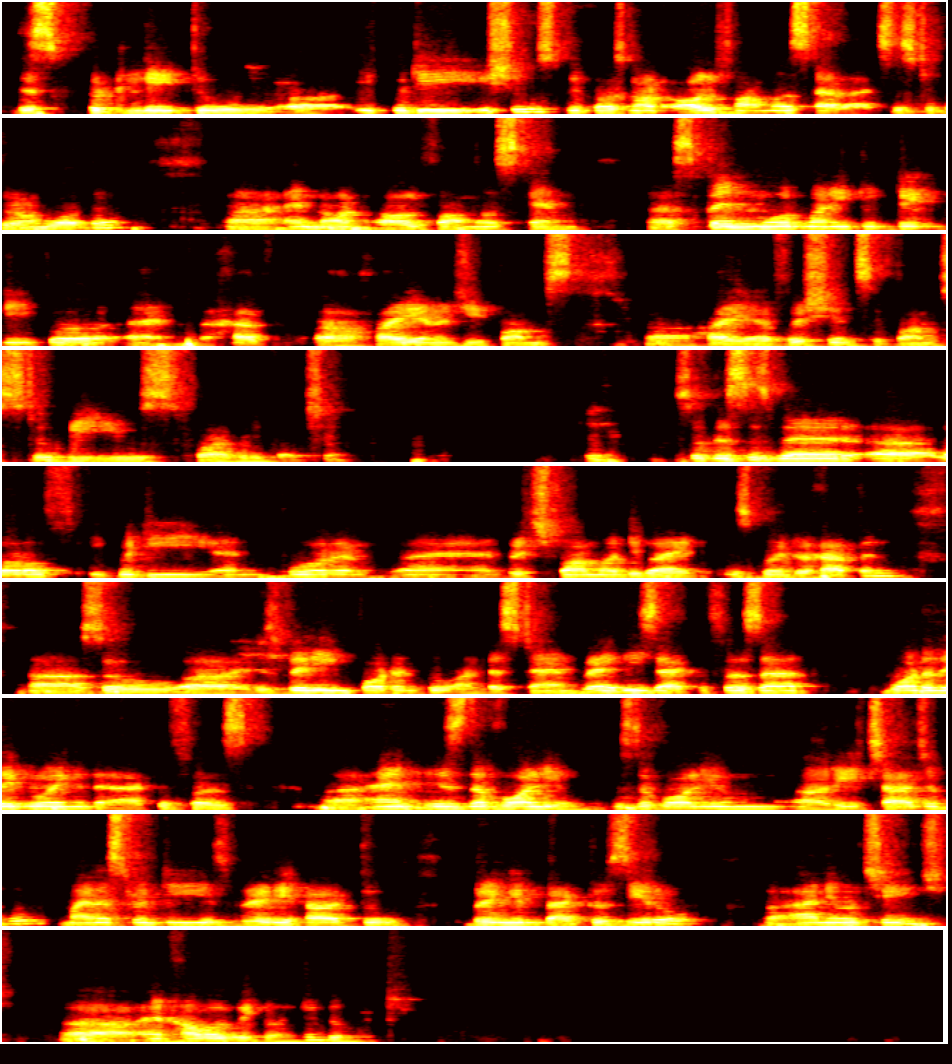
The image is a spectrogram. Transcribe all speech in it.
This could lead to uh, equity issues because not all farmers have access to groundwater uh, and not all farmers can uh, spend more money to dig deeper and have uh, high energy pumps, uh, high efficiency pumps to be used for agriculture. So this is where uh, a lot of equity and poor and, uh, and rich farmer divide is going to happen. Uh, so uh, it is very important to understand where these aquifers are, what are they growing in the aquifers, uh, and is the volume, is the volume uh, rechargeable? Minus 20 is very hard to bring it back to zero annual change. and how are we going to do it?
